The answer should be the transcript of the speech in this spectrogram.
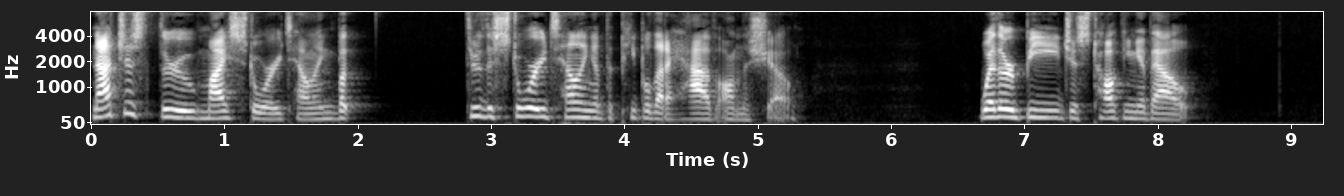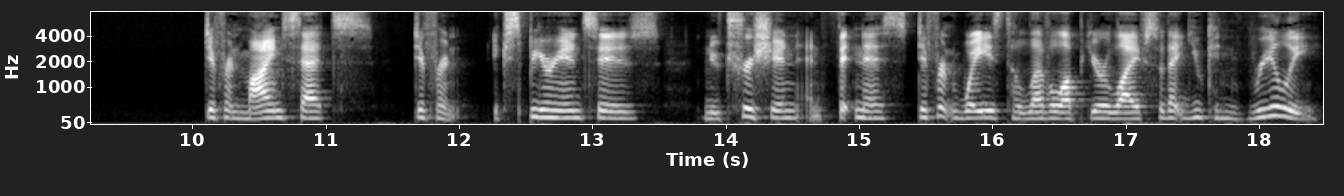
Not just through my storytelling, but through the storytelling of the people that I have on the show. Whether it be just talking about different mindsets, different experiences, nutrition and fitness, different ways to level up your life so that you can really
